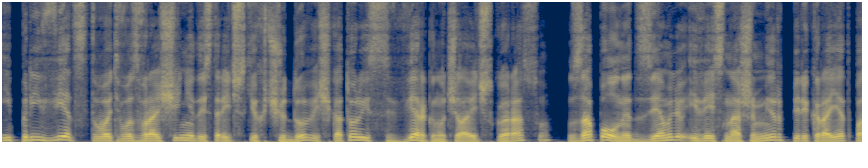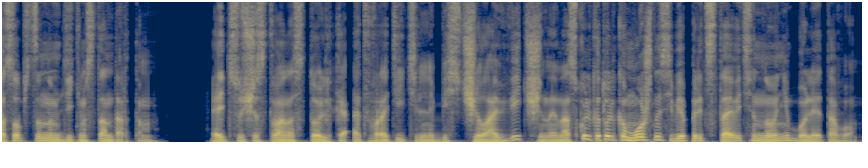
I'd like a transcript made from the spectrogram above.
и приветствовать возвращение доисторических чудовищ, которые свергнут человеческую расу, заполнят Землю и весь наш мир перекроят по собственным диким стандартам. Эти существа настолько отвратительно бесчеловечны, насколько только можно себе представить, но не более того.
